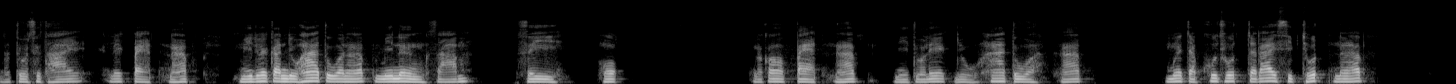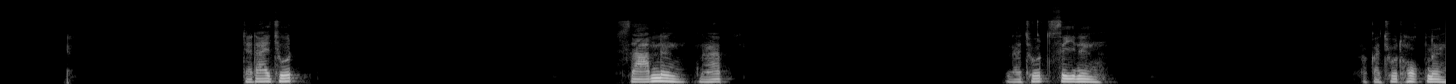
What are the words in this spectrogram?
และตัวสุดท้ายเลขแปดนะครับ มีด้วยกันอยู่ห้าตัวนะครับ มีหนึ่งสามสี่หกแล้วก็แปดนะครับ มีตัวเลขอยู่ห้าตัวนะครับ เมื่อจับคู่ชุดจะได้สิบชุดนะครับ จะได้ชุดสามหนึ่งนะครับ และชุดสี่หนึ่งแล้วก็ชุดหกหนึ่ง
